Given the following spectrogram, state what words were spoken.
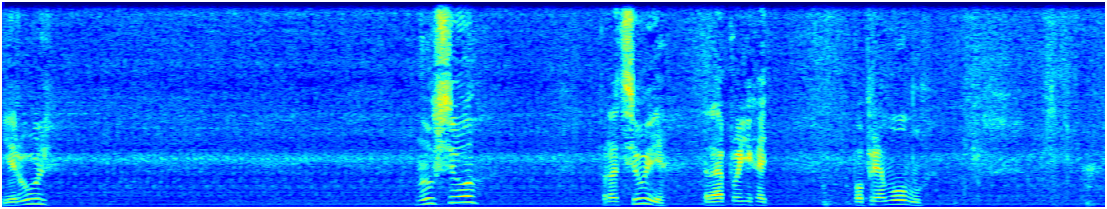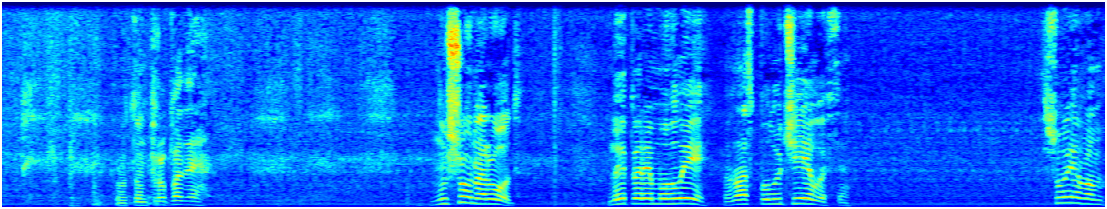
і руль. Ну все. Працює. Треба проїхати по прямому. Потім пропаде. Ну що, народ? Ми перемогли, у нас вийшло. Що я вам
